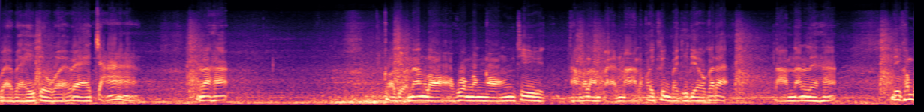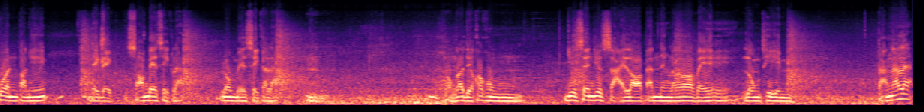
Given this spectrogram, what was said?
แวะแวะให้ดูแวะแวะจ้านะฮะก็เดี๋ยวนั่งรอพวกน้องๆที่ทางพระรามแปดมาแล้วค่อยขึ้นไปทีเดียวก็ได้ ตามนั้นเลยฮะ นี่ข้างบนตอนนี้เด็กๆซ้อมเบสิกแล้วลงเบสิกกันแล้วอืม ผมก็เดี๋ยวเขาคงยืดเส้นยืดสายรอแป๊บหนึ่งแล้วก็ไปลงทีม ตามนั้นแหละ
